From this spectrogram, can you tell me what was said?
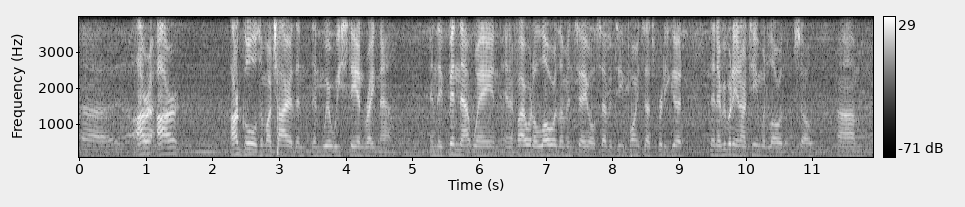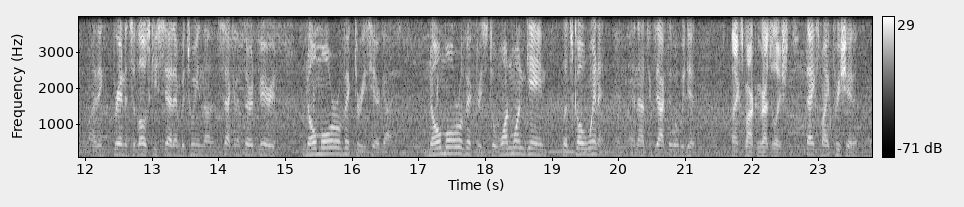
uh, our our our goals are much higher than, than where we stand right now, and they've been that way. And, and if I were to lower them and say, well, 17 points, that's pretty good, then everybody in our team would lower them. So, um, I think Brandon Sadlowski said in between the second and third period, no moral victories here, guys. No moral victories. It's a 1-1 game. Let's go win it. And, and that's exactly what we did. Thanks, Mark. Congratulations. Thanks, Mike. Appreciate it.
